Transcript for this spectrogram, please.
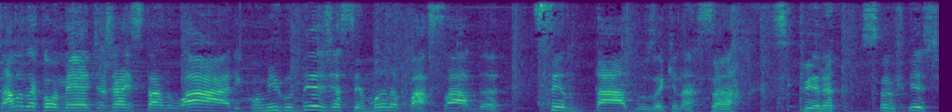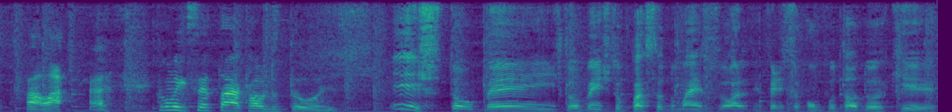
Sala da Comédia já está no ar e comigo desde a semana passada, sentados aqui na sala, esperando sua vez de falar. Como é que você tá, Cláudio Torres? Estou bem, estou bem, estou passando mais horas em frente ao computador que,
